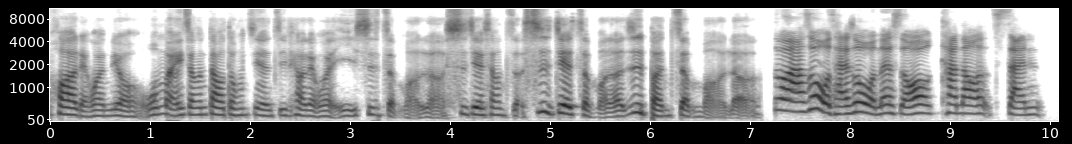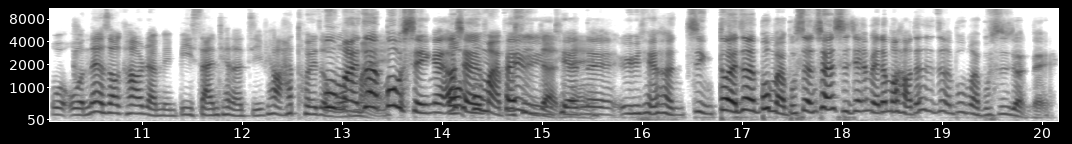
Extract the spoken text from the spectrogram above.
花了两万六，我买一张到东京的机票两万一，是怎么了？世界上怎世界怎么了？日本怎么了？对啊，所以我才说我那时候看到三，我我那时候看到人民币三千的机票，他推着不买真的不行哎、欸，而且不买不是人哎、欸，羽田很近，对，真的不买不是人。虽然时间没那么好，但是真的不买不是人哎、欸，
